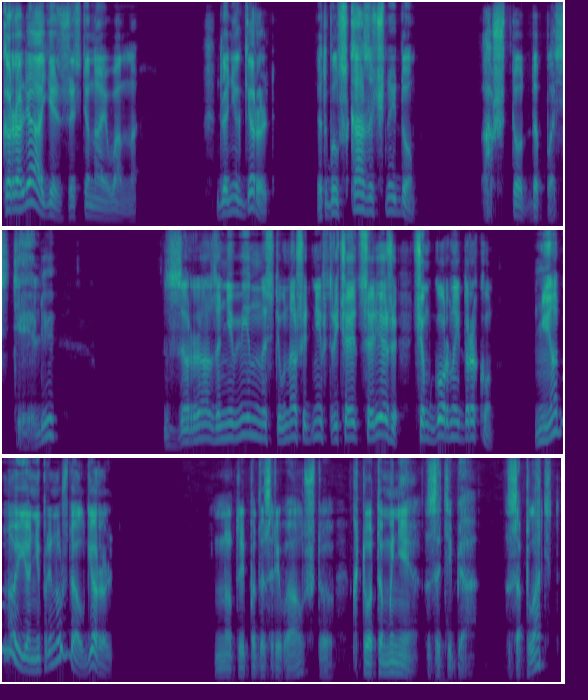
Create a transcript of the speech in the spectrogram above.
короля есть жестяная ванна. Для них Геральт — это был сказочный дом. А что до постели? Зараза, невинность в наши дни встречается реже, чем горный дракон. Ни одной я не принуждал, Геральт. Но ты подозревал, что кто-то мне за тебя заплатит?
